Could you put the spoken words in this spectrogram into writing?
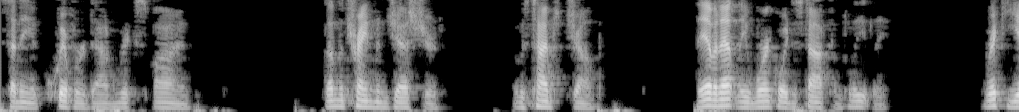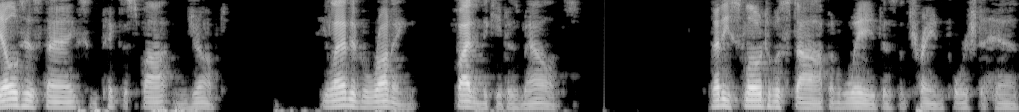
sending a quiver down Rick's spine. Then the trainman gestured. It was time to jump. They evidently weren't going to stop completely. Rick yelled his thanks and picked a spot and jumped. He landed running, fighting to keep his balance. Then he slowed to a stop and waved as the train forged ahead.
